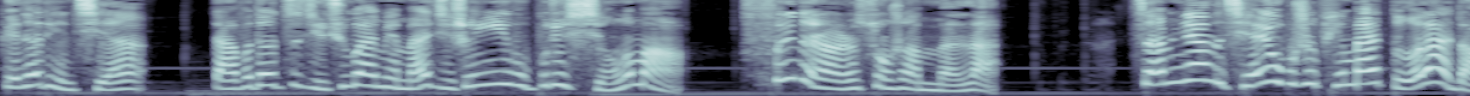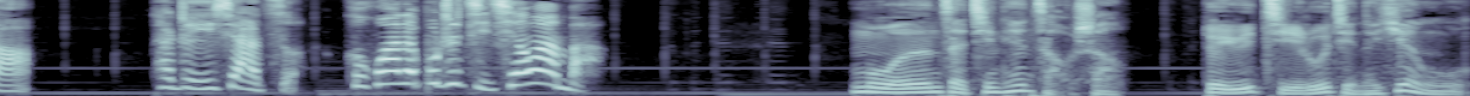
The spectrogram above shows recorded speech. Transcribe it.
给他点钱，打发他自己去外面买几身衣服不就行了吗？非得让人送上门来。咱们家的钱又不是平白得来的，他这一下子可花了不止几千万吧？穆恩恩在今天早上对于季如锦的厌恶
